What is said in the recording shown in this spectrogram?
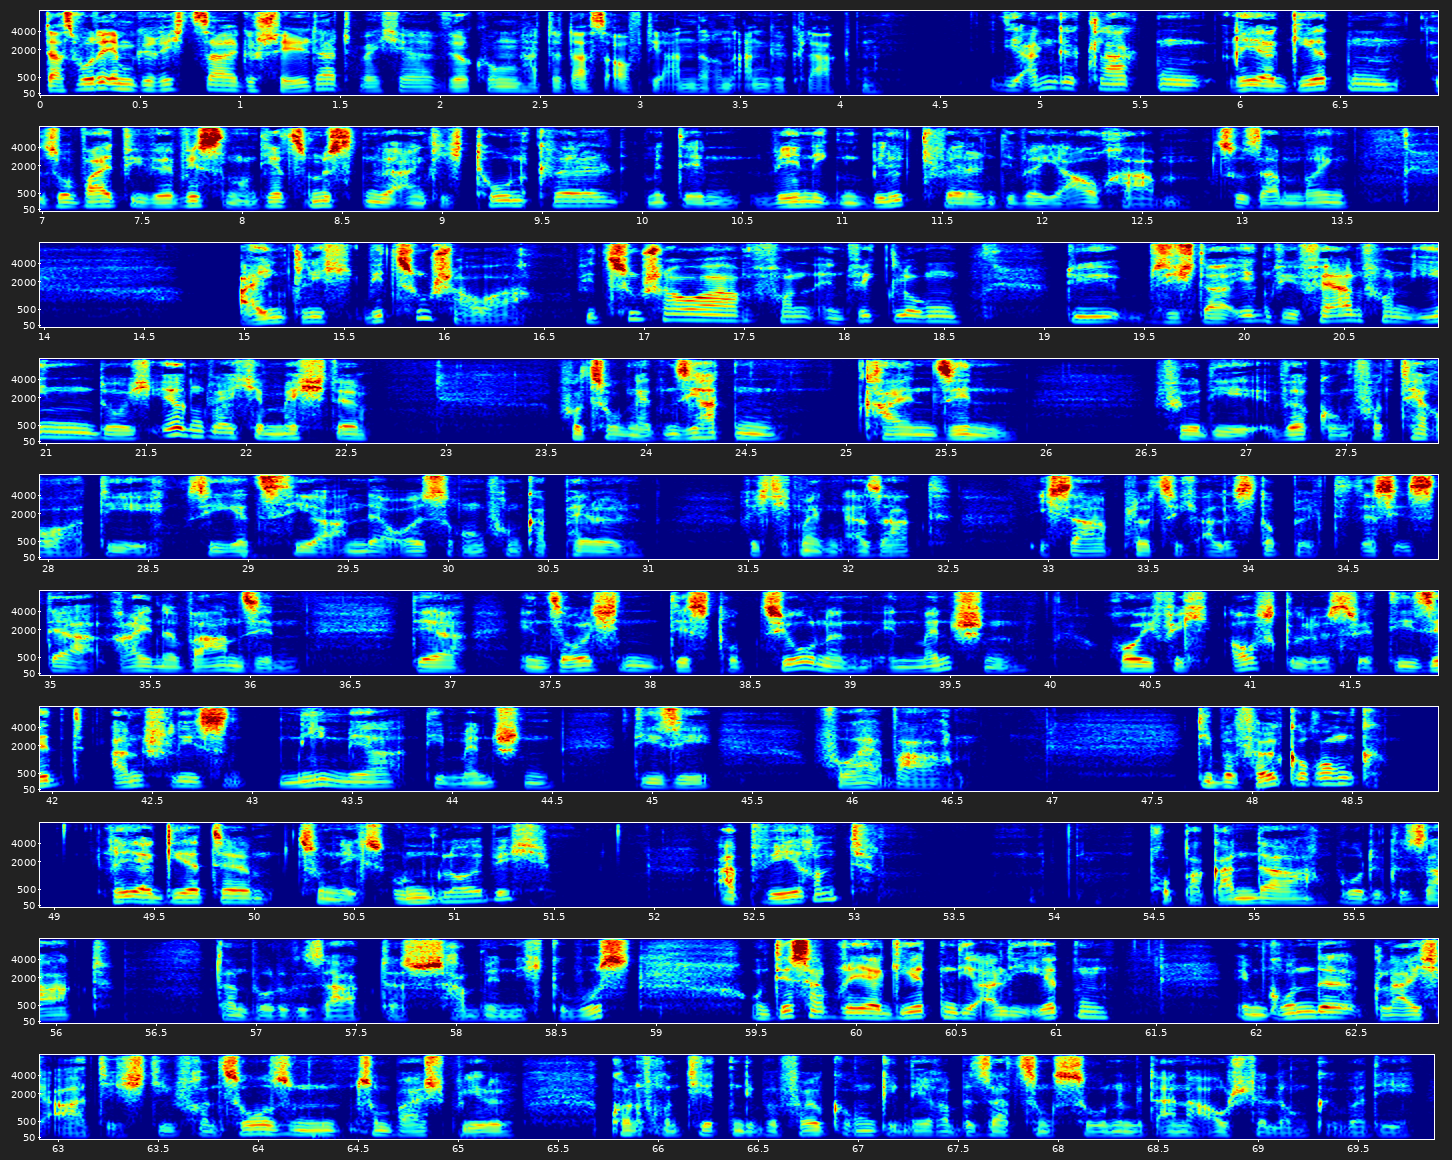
Das wurde im Gerichtssaal geschildert. Welche Wirkungen hatte das auf die anderen Angeklagten? Die Angeklagten reagierten so weit wie wir wissen, und jetzt müssten wir eigentlich Tonquellen mit den wenigen Bildquellen, die wir ja auch haben, zusammenbringen, eigentlich wie Zuschauer, wie Zuschauer von Entwicklungen, die sich da irgendwie fern von ihnen durch irgendwelche Mächte vollzogen hätten. Sie hatten keinen Sinn für die Wirkung von Terror, die Sie jetzt hier an der Äußerung von Kapellen richtig merken. Er sagt, ich sah plötzlich alles doppelt. Das ist der reine Wahnsinn, der in solchen Destruktionen in Menschen häufig ausgelöst wird. Die sind anschließend nie mehr die Menschen, die sie vorher waren. Die Bevölkerung reagierte zunächst ungläubig, abwehrend. Propaganda wurde gesagt, dann wurde gesagt, das haben wir nicht gewusst. Und deshalb reagierten die Alliierten im Grunde gleichartig. Die Franzosen zum Beispiel konfrontierten die Bevölkerung in ihrer Besatzungszone mit einer Ausstellung über die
